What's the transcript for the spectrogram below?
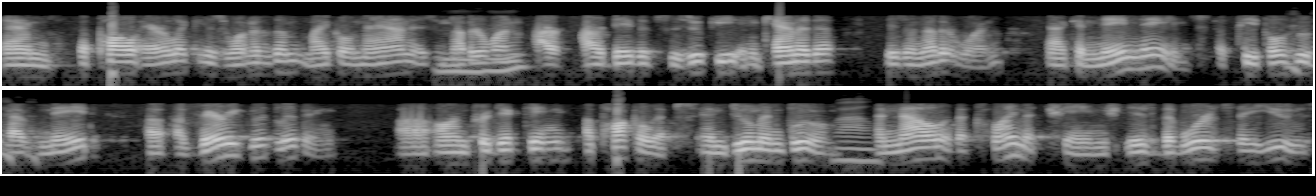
And the Paul Ehrlich is one of them. Michael Mann is another mm-hmm. one. Our, our David Suzuki in Canada is another one. I can name names of people who have made a, a very good living uh, on predicting apocalypse and doom and gloom. Wow. And now the climate change is the words they use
